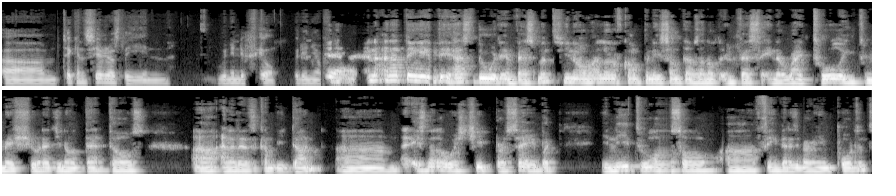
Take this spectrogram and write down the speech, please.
um, taken seriously in within the field, within your field. Yeah, and, and I think it, it, has to do with investments. You know, a lot of companies sometimes are not investing in the right tooling to make sure that, you know, that those uh, analytics can be done. Um, it's not always cheap per se, but you need to also uh, think that is very important.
